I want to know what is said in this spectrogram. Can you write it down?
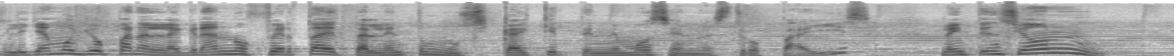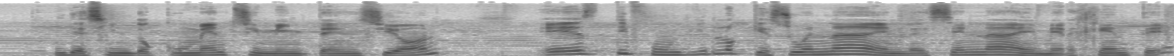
le llamo yo, para la gran oferta de talento musical que tenemos en nuestro país. La intención de Sin Documentos y mi intención es difundir lo que suena en la escena emergente.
